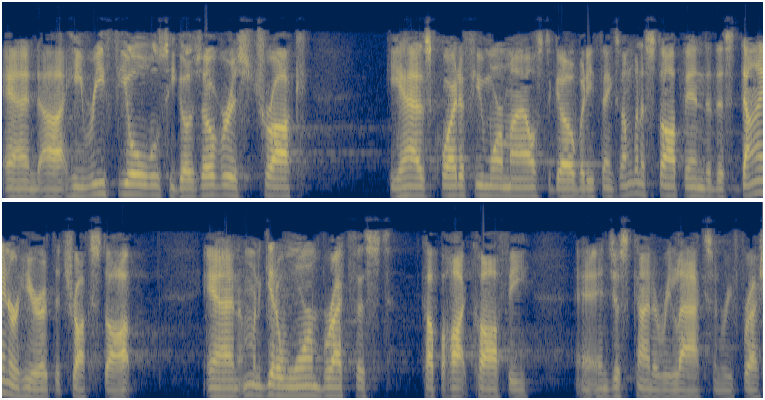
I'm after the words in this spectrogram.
And uh, he refuels, he goes over his truck. He has quite a few more miles to go, but he thinks, I'm going to stop into this diner here at the truck stop, and I'm going to get a warm breakfast, cup of hot coffee, and just kind of relax and refresh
